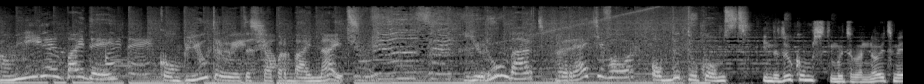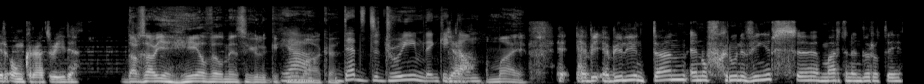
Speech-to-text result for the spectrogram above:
Comedian by day, computerwetenschapper by night. Jeroen Baart bereidt je voor op de toekomst. In de toekomst moeten we nooit meer onkruid wieden. Daar zou je heel veel mensen gelukkig mee Ja, maken. that's the dream, denk ik Ja. dan. Amai. He- Hebben, hebben jullie een tuin en of groene vingers, eh, Maarten en Dorothee?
